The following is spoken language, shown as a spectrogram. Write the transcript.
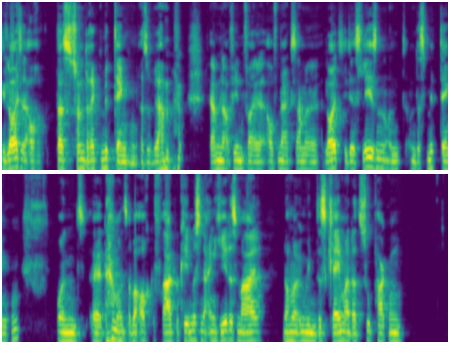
die Leute auch das schon direkt mitdenken. Also wir haben, wir haben da auf jeden Fall aufmerksame Leute, die das lesen und, und das mitdenken. Und äh, da haben wir uns aber auch gefragt, okay, müssen wir eigentlich jedes Mal nochmal irgendwie einen Disclaimer dazu packen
